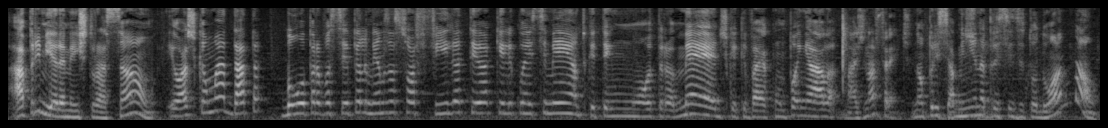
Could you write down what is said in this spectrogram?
a primeira menstruação, eu acho que é uma data boa para você, pelo menos a sua filha ter aquele conhecimento, que tem uma outra médica que vai acompanhá-la mais na frente. Não precisa, a menina precisa ir todo ano? Não.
